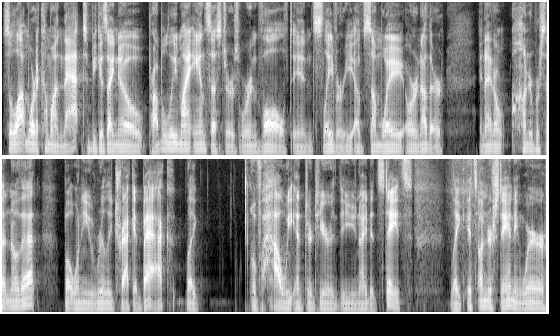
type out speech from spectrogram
So a lot more to come on that because I know probably my ancestors were involved in slavery of some way or another, and I don't 100% know that. But when you really track it back, like of how we entered here, the United States, like it's understanding where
